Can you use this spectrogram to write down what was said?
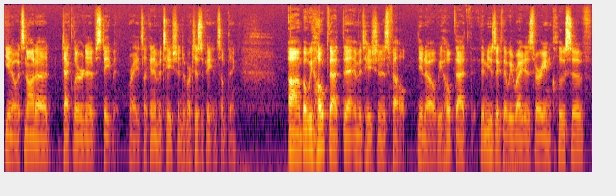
you know, it's not a declarative statement, right? It's like an invitation to participate in something. Um, but we hope that the invitation is felt. You know, we hope that the music that we write is very inclusive,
